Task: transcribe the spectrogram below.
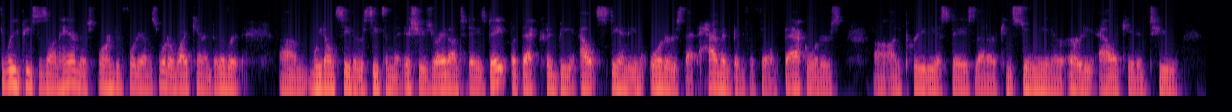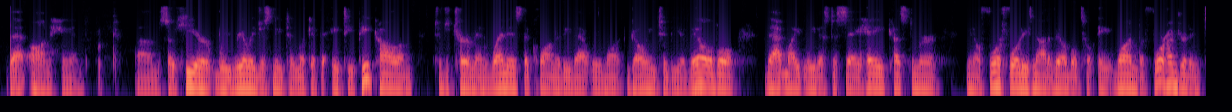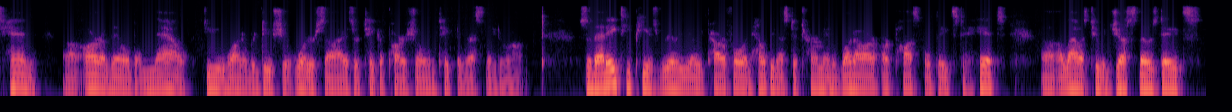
543 pieces on hand. There's 440 on this order. Why can't I deliver it? Um, we don't see the receipts and the issues right on today's date, but that could be outstanding orders that haven't been fulfilled, back orders uh, on previous days that are consuming or already allocated to that on hand. Um, so here we really just need to look at the ATP column to determine when is the quantity that we want going to be available. That might lead us to say, hey, customer, you know, 440 is not available till 8-1, but 410 uh, are available now. Do you want to reduce your order size or take a partial and take the rest later on? So that ATP is really, really powerful in helping us determine what are our possible dates to hit, uh, allow us to adjust those dates.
